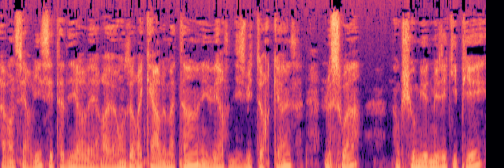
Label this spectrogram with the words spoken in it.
avant le service, c'est-à-dire vers 11h15 euh, le matin et vers 18h15 le soir. Donc je suis au milieu de mes équipiers,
